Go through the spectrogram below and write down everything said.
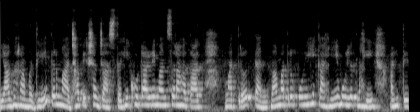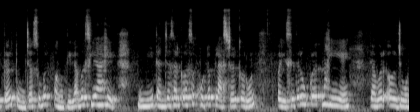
या घरामध्ये तर माझ्यापेक्षा जास्तही खोटारडी माणसं राहतात. मात्र त्यांना मात्र कोणीही काहीही बोलत नाही आणि ते तर तुमच्यासोबत पंक्तीला बसले आहेत. मी त्यांच्यासारखं असं खोटं प्लॅस्टर करून पैसे तर उकळत नाही आहे त्यावर अर्जुन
